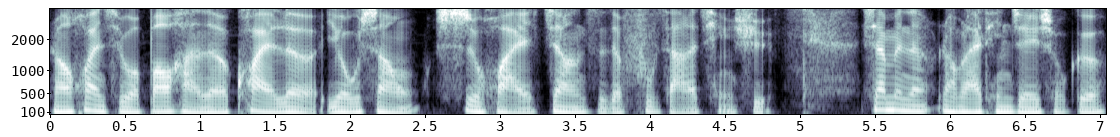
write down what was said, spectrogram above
然后唤起我包含了快乐、忧伤、释怀这样子的复杂的情绪。下面呢，让我们来听这一首歌。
